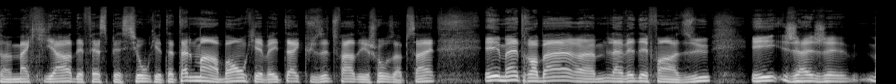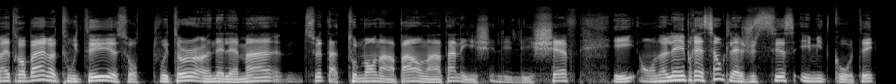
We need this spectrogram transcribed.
un maquilleur d'effets spéciaux qui était tellement bon qu'il avait été accusé de faire des choses obscènes. Et Maître Robert euh, l'avait défendu. Et Maître Robert a tweeté sur Twitter un élément, suite à tout le monde en parle, on entend les, chefs et on a l'impression que la justice est mise de côté.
